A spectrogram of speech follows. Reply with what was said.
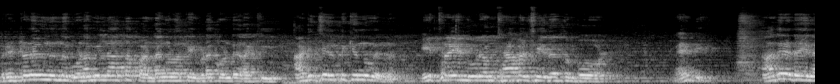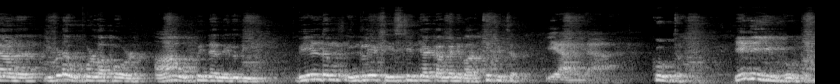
ബ്രിട്ടനിൽ നിന്ന് ഗുണമില്ലാത്ത പണ്ടങ്ങളൊക്കെ ഇവിടെ കൊണ്ടിറക്കി അടിച്ചേൽപ്പിക്കുന്നുവെന്ന്. ഇത്രയും ദൂരം ട്രാവൽ ചെയ്തെത്തുമ്പോൾ മേ ബി അതിനിടയിലാണ് ഇവിടെ ഉപ്പുള്ളപ്പോൾ ആ ഉപ്പിന്റെ നികുതി വീണ്ടും ഇംഗ്ലീഷ് ഈസ്റ്റ് ഇന്ത്യ കമ്പനി വർദ്ധിപ്പിച്ചത്. കൂട്ടും. ഇനിയും കൂട്ടും.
